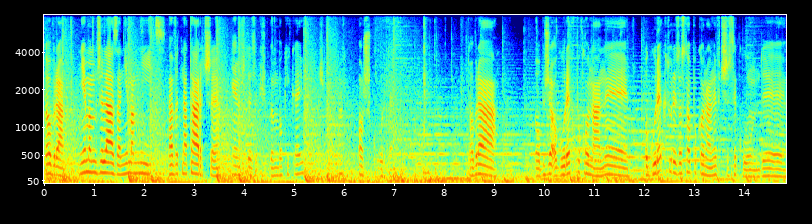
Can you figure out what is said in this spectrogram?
Dobra, nie mam żelaza, nie mam nic, nawet na tarczę. Nie wiem, czy to jest jakiś głęboki cave. Oż kurde. Dobra. Dobrze, ogórek pokonany. Ogórek, który został pokonany w 3 sekundy.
